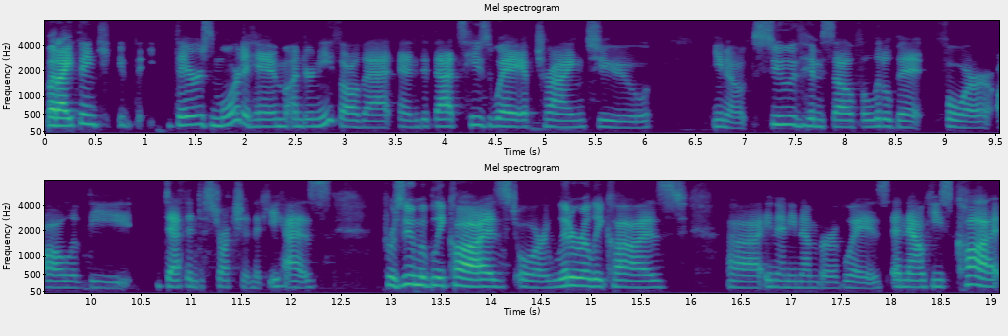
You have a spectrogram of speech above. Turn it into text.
but I think there's more to him underneath all that, and that's his way of trying to, you know, soothe himself a little bit for all of the death and destruction that he has presumably caused or literally caused uh, in any number of ways. And now he's caught.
